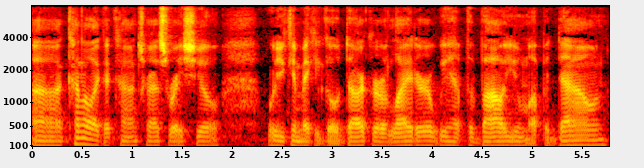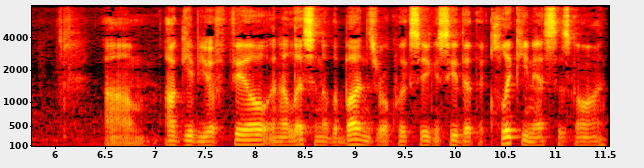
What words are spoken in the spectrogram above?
uh, kind of like a contrast ratio where you can make it go darker or lighter. We have the volume up and down. Um, I'll give you a feel and a listen of the buttons real quick so you can see that the clickiness is gone.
